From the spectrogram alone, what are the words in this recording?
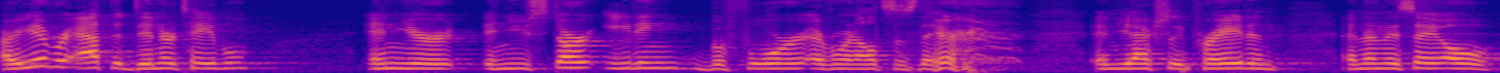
Are you ever at the dinner table and, you're, and you start eating before everyone else is there? and you actually prayed, and, and then they say, oh,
